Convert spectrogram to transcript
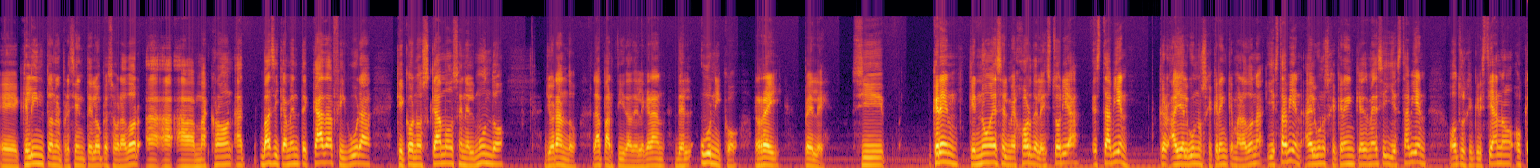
eh, Clinton, al presidente López Obrador, a, a, Macron, a básicamente cada figura que conozcamos en el mundo llorando la partida del gran, del único rey Pelé. Si creen que no es el mejor de la historia, está bien, hay algunos que creen que Maradona y está bien, hay algunos que creen que es Messi y está bien, otros que Cristiano, ok.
